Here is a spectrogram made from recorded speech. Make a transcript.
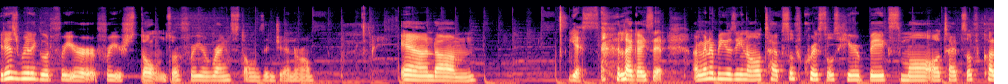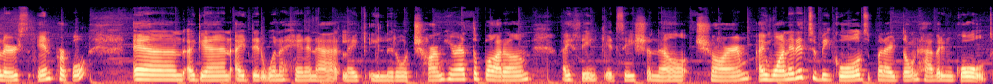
it is really good for your for your stones or for your rhinestones in general. And um yes like i said i'm gonna be using all types of crystals here big small all types of colors in purple and again i did went ahead and add like a little charm here at the bottom. I think it's a chanel charm. I wanted it to be gold but i don't have it in gold.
